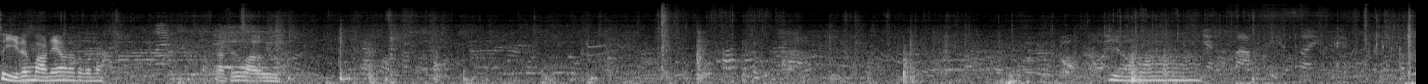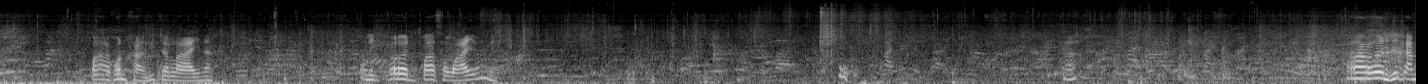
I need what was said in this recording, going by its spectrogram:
สี่เรื่องเบาแนวนะทุกคนนะก็ถือว่าเอออยากปลาปลาค่อนข้างที่จะลายนะ อันนี้เพิ่นปลาสวายมั้งนี่โอ้ฮะปลาเอิ้นคือกัน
